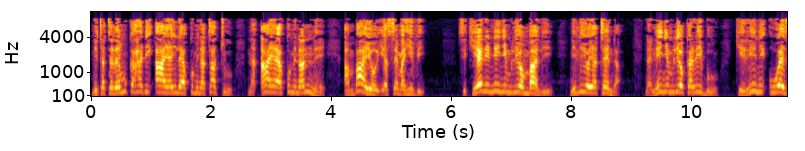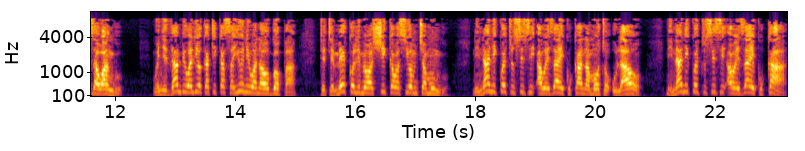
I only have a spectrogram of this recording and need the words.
nitateremka hadi aya ile ya 13 na aya ya 14 ambayo yasema hivi. Sikieni ninyi mlio mbali niliyoyatenda na ninyi mlio karibu kirini uweza wangu. Wenye dhambi walio katika sayuni wanaogopa tetemeko limewashika wasiomcha mungu ni nani kwetu sisi awezaye kukaa na moto ulao? Ni nani kwetu sisi awezaye kukaa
